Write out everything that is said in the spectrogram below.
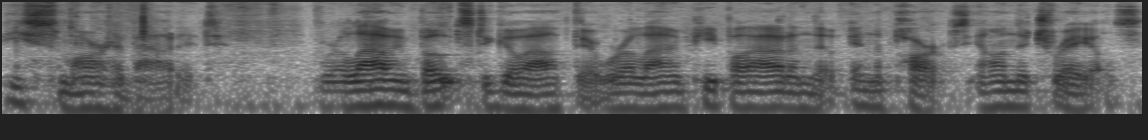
be smart about it. We're allowing boats to go out there. We're allowing people out in the, in the parks, on the trails.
